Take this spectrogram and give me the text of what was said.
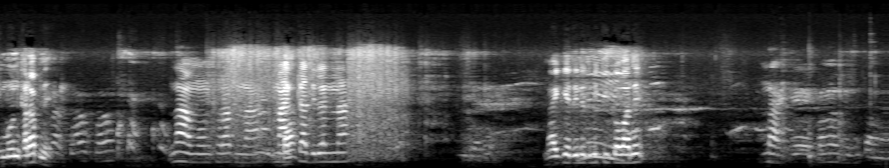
মন খারাপ নেই না মন খারাপ না। মাইকটা দিলেন না। মাইকে দিলে তুমি কি কবা নে না কোনো কিছু কম না।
